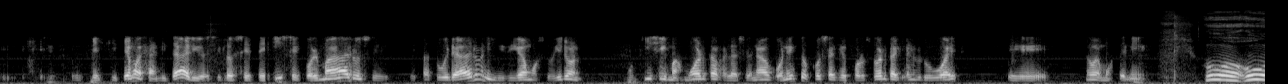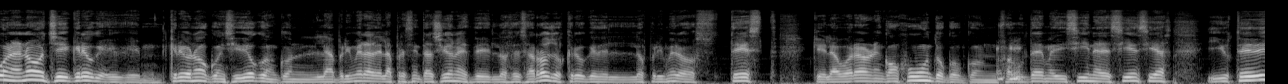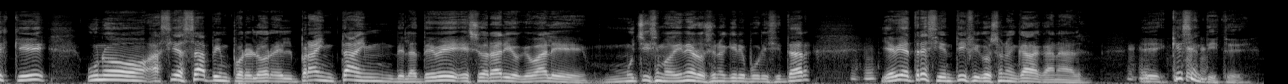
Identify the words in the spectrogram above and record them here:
el, sistema sanitario, es decir, los CTI se colmaron, se, saturaron y, digamos, hubieron muchísimas muertes relacionadas con esto, cosa que por suerte aquí en Uruguay eh, no hemos tenido. Hubo, hubo una noche, creo que, eh, creo no, coincidió con, con, la primera de las presentaciones de los desarrollos, creo que de los primeros test que elaboraron en conjunto con, con Facultad de Medicina, de Ciencias y ustedes, que uno hacía zapping por el, el prime time de la TV, ese horario que vale muchísimo dinero si uno quiere publicitar, y había tres científicos, uno en cada canal. Eh, ¿Qué sentiste?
